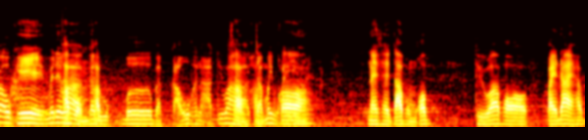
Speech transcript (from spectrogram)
ก็โอเค ไม่ได้ครับว่าผมกระครับดูกเบอร์แบบเก๋าขนาดที่ว่าครับครับจะไม่ไหวก็ ใช่ไหมในสายตาผมก็ถือว่าพอไปได้ครับ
